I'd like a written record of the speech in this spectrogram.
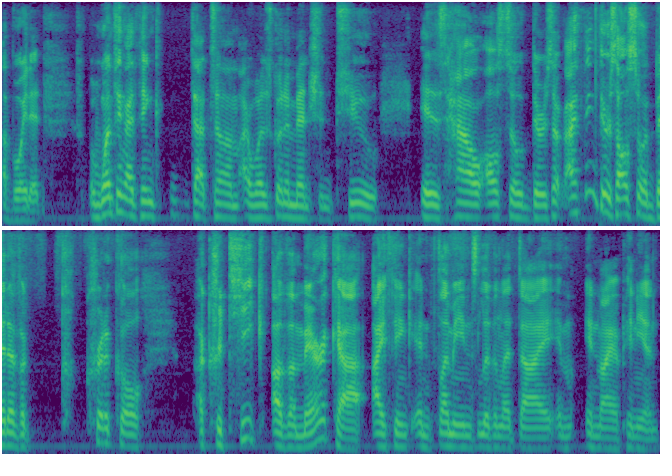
avoid it. But one thing I think that um, I was going to mention too is how also there's a, I think there's also a bit of a critical a critique of America. I think in Fleming's Live and Let Die, in, in my opinion.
